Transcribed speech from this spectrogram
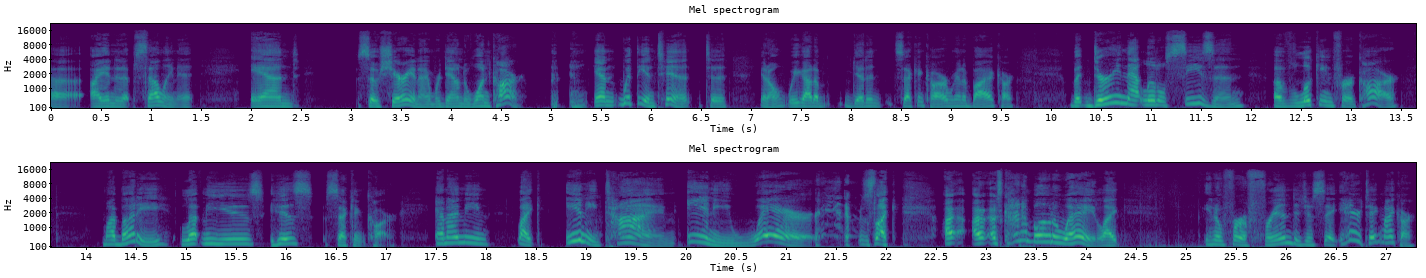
uh, I ended up selling it, and so Sherry and I were down to one car, and with the intent to you know, we got to get a second car. We're going to buy a car. But during that little season of looking for a car, my buddy let me use his second car. And I mean, like anytime, anywhere. it was like, I, I was kind of blown away. Like, you know, for a friend to just say, here, take my car.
